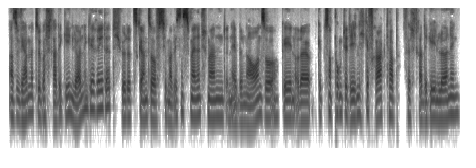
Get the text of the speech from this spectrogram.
Also wir haben jetzt über Strategien Learning geredet. Ich würde jetzt gerne so aufs Thema Wissensmanagement, Enable Now und so gehen. Oder gibt es noch Punkte, die ich nicht gefragt habe für Strategien Learning?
